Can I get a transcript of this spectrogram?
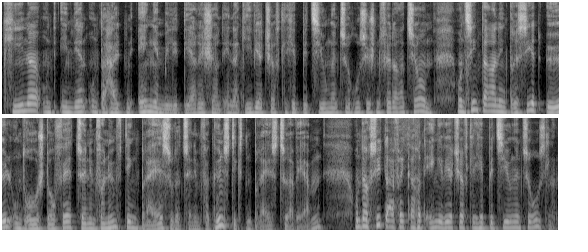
China und Indien unterhalten enge militärische und energiewirtschaftliche Beziehungen zur Russischen Föderation und sind daran interessiert, Öl und Rohstoffe zu einem vernünftigen Preis oder zu einem vergünstigsten Preis zu erwerben. Und auch Südafrika hat enge wirtschaftliche Beziehungen zu Russland.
